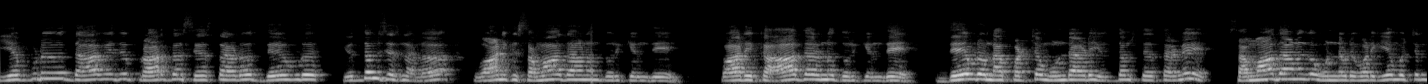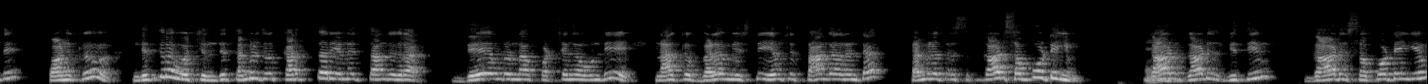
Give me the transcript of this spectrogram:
ఎప్పుడు దావీదు ప్రార్థన చేస్తాడో దేవుడు యుద్ధం చేసినాడో వానికి సమాధానం దొరికింది. వారికి ఆదరణ దొరికింది. దేవుడు నా పక్షం ఉండాడు యుద్ధం చేస్తాడని సమాధానంగా ఉన్నాడు. వాడికి ఏమొచ్చింది వానికి నిద్ర వచ్చింది. తమిళ కర్తరి అనేది తాంగగరార్ దేవుడు నా పక్షంగా ఉండి నాకు బలం ఇస్తే ఏం చే- తాంగలంటే తమిళ God supporting him God, God is with him. God is supporting him.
